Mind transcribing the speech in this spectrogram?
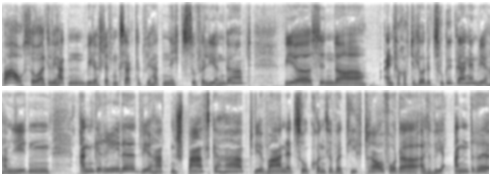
war auch so. Also wir hatten, wie der Steffen gesagt hat, wir hatten nichts zu verlieren gehabt. Wir sind da einfach auf die Leute zugegangen. Wir haben jeden angeredet. Wir hatten Spaß gehabt. Wir waren nicht so konservativ drauf oder also wie andere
